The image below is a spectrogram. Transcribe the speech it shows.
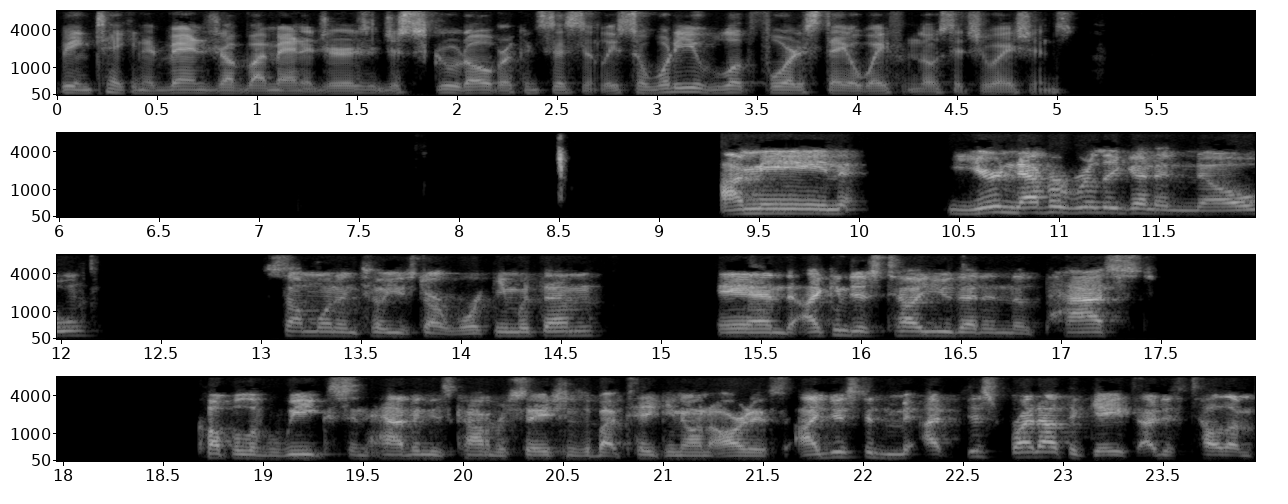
being taken advantage of by managers and just screwed over consistently. So what do you look for to stay away from those situations? I mean, you're never really going to know someone until you start working with them. And I can just tell you that in the past couple of weeks and having these conversations about taking on artists, I just admit, I just right out the gates, I just tell them,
